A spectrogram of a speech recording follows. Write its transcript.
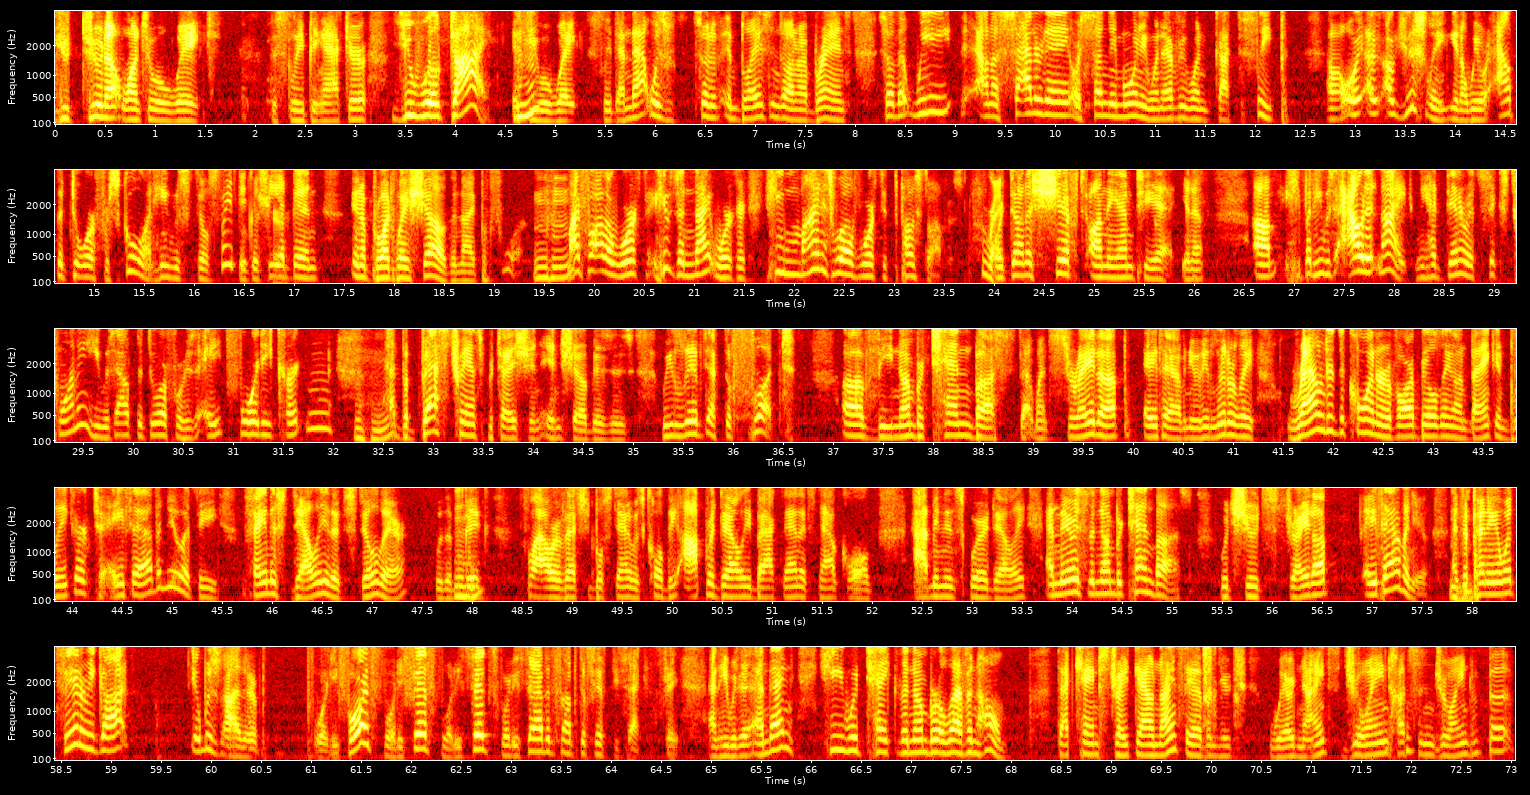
You do not want to awake the sleeping actor. You will die if Mhm. you awake the sleep. And that was sort of emblazoned on our brains so that we on a saturday or sunday morning when everyone got to sleep uh, or, or usually you know we were out the door for school and he was still sleeping because he had been in a broadway show the night before. Mhm. my father worked he was a night worker. He might as well have worked at the post office or done a shift on the mta you know? Um, he, but he was out at night. We had dinner at 6.20 he was out the door for his 8.40 curtain. Mhm. had the best transportation in show business we lived at the foot of the number 10 bus that went straight up 8th avenue he literally rounded the corner of our building on bank and bleecker to 8th avenue at the famous deli that's still there with a Mhm. big flower vegetable stand. It was called the Opera Deli back then. It's now called Abingdon Square Deli. And there's the number 10 bus, which shoots straight up 8th Avenue. And Mhm. depending on what theater he got, it was either 44th, 45th, 46th, 47th, up to 52nd Street. And he would, and then he would take the number 11 home. That came straight down 9th Avenue, where 9th joined, Hudson joined uh,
